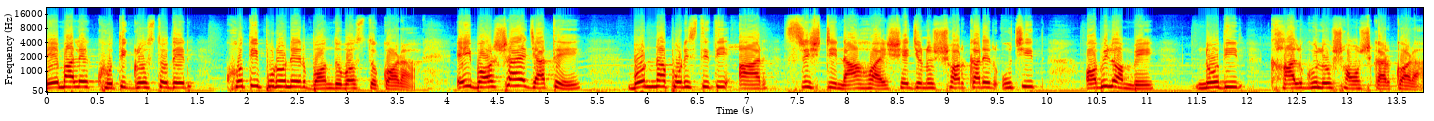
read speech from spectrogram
রেমালে ক্ষতিগ্রস্তদের ক্ষতিপূরণের বন্দোবস্ত করা। এই বর্ষায় যাতে বন্যা পরিস্থিতি আর সৃষ্টি না হয়, সেজন্য সরকারের উচিত অবিলম্বে নদীর খালগুলো সংস্কার করা।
